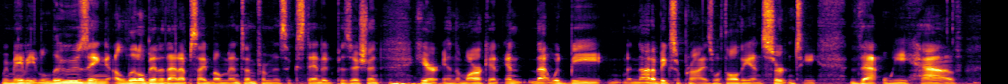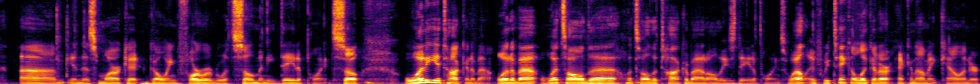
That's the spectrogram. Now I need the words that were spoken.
we may be losing a little bit of that upside momentum from this extended position here in the market. And that would be not a big surprise with all the uncertainty that we have um, in this market going forward with so many data points. So, what are you talking about? What about what's all the what's all the talk about all these data points? Well, if we take a look at our economic calendar,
